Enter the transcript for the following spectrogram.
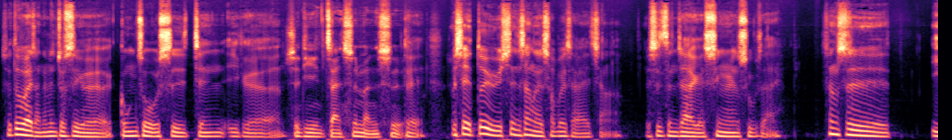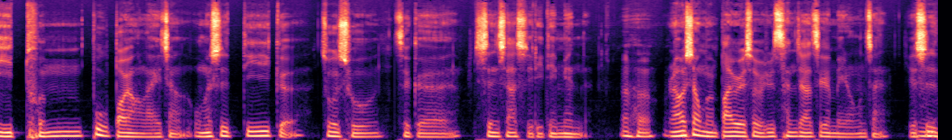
所以对我来讲那边就是一个工作室兼一个实体展示门市，对，而且对于线上的消费者来讲，也是增加一个信任素材，像是以臀部保养来讲，我们是第一个做出这个线下实体店面的。嗯哼，然后像我们八月的时候有去参加这个美容展，也是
